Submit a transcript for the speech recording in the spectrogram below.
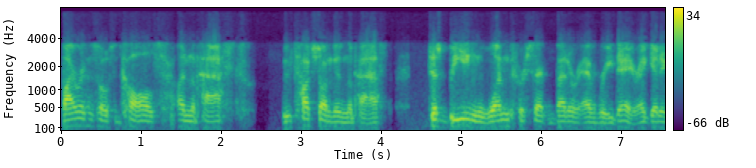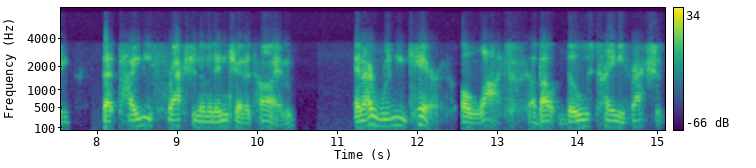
Byron has hosted calls in the past. We've touched on it in the past. Just being one percent better every day, right? Getting that tiny fraction of an inch at a time, and I really care a lot about those tiny fractions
